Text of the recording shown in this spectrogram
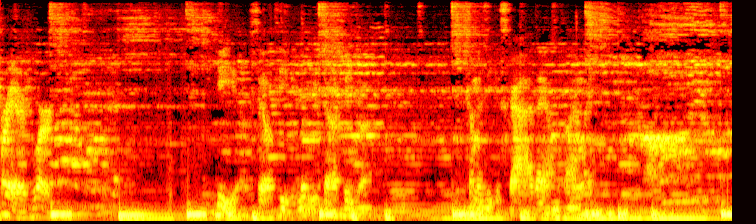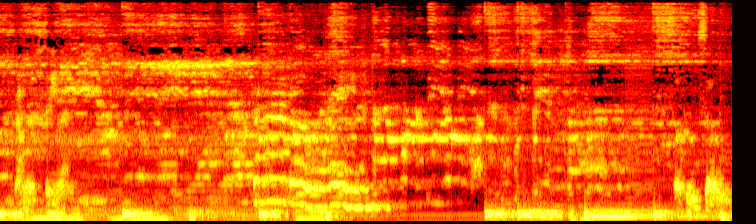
Prayers work. CellTV movie star fever. Coming to your sky down finally. The ceiling. Purple rain. But whoso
